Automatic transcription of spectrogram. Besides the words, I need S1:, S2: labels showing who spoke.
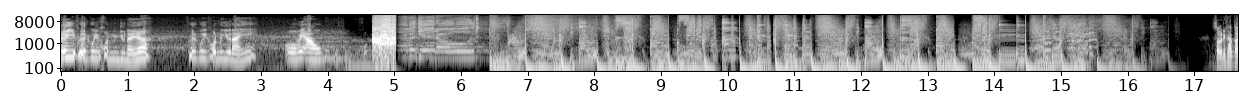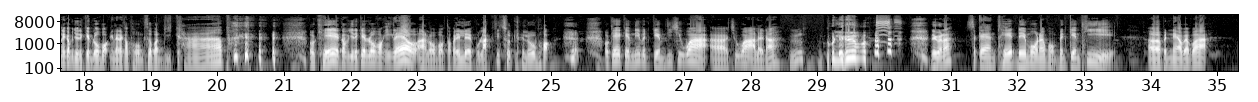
S1: เฮ้ยเพื่อนกูอีกคนนึงอยู่ไหนอะเพื่อนกูอีกคนนึงอยู่ไหน โอ้ไม่เอา สวัสดีครับ ตอนนี้กลับอยู่ในเกมโรบอกอีกแล้วนะครับผม สวัสดีครับ โอเคกลับอยู่ในเกมโรบอกอีกแล้ว อ่าโรบอกต่อไปเรื่อยๆ กูรักที่สุดเลยโรบอก โอเค เกมนี้เป็นเกมที่ชื่อว่าเอ่อชื่อว่าอะไรนะกูลืม เดี๋ยวก่อนนะ สแกนเทสเดโมนะครับผม เป็นเกมที่ เอ่อ เป็นแนวแบบว่า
